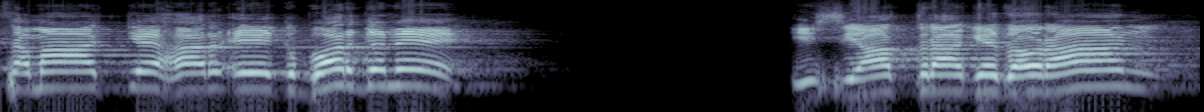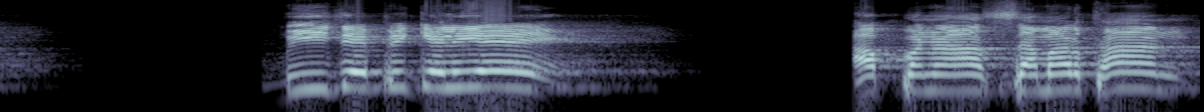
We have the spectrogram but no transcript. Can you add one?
समाज के हर एक वर्ग ने इस यात्रा के दौरान बीजेपी के लिए अपना समर्थन,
